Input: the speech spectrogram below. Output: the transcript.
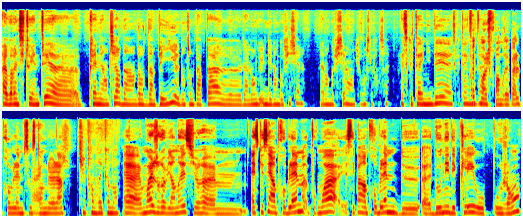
avoir une citoyenneté euh, pleine et entière d'un pays dont on ne parle pas euh, la langue, une des langues officielles? La langue officielle, en l'occurrence le français. Est-ce que tu as une idée? Est-ce que as une En fait, moi, je prendrais pas le problème sous cet angle-là. Tu le prendrais comment? Euh, Moi, je reviendrais sur est-ce que c'est un problème? Pour moi, c'est pas un problème de donner des clés aux, aux gens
